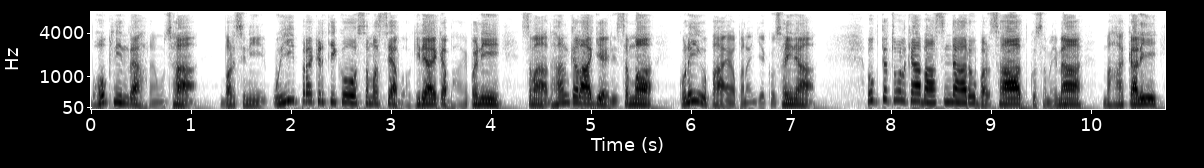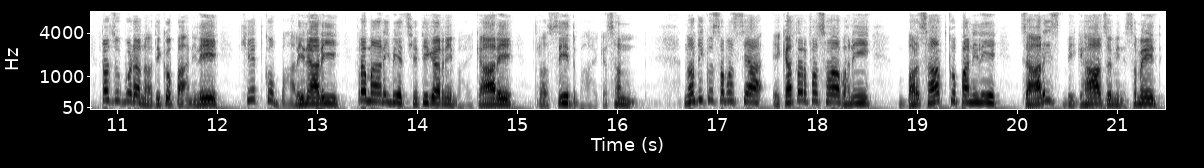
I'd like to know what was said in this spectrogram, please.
भोक निन्द्रा हराउँछ। वर्षिनी उही प्रकृतिको समस्या भोगिरहेका भए पनि समाधानका लागि अहिलेसम्म कुनै उपाय अपनाइएको छैन। उक्त टोलका बासिन्दाहरू वर्षातको समयमा महाकाली र जुगबुडा नदीको पानीले खेतको बालीनाली र मानिवे क्षति गर्ने भएकाले त्रसित भएका छन्। नदीको समस्या एकातर्फ छ भने वर्षातको पानीले चालिस बिघा जमिन समेत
